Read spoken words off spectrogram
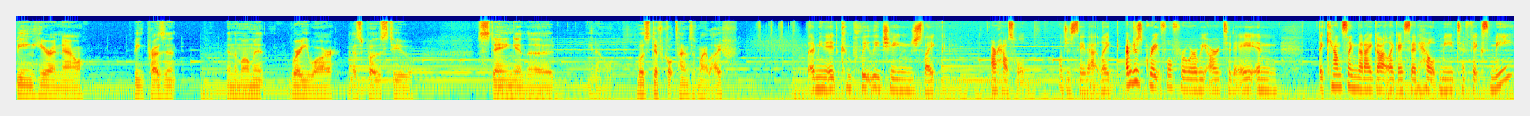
being here and now being present in the moment where you are as opposed to staying in the, you know, most difficult times of my life. I mean, it completely changed like our household. I'll just say that. Like, I'm just grateful for where we are today. And the counseling that I got, like I said, helped me to fix me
